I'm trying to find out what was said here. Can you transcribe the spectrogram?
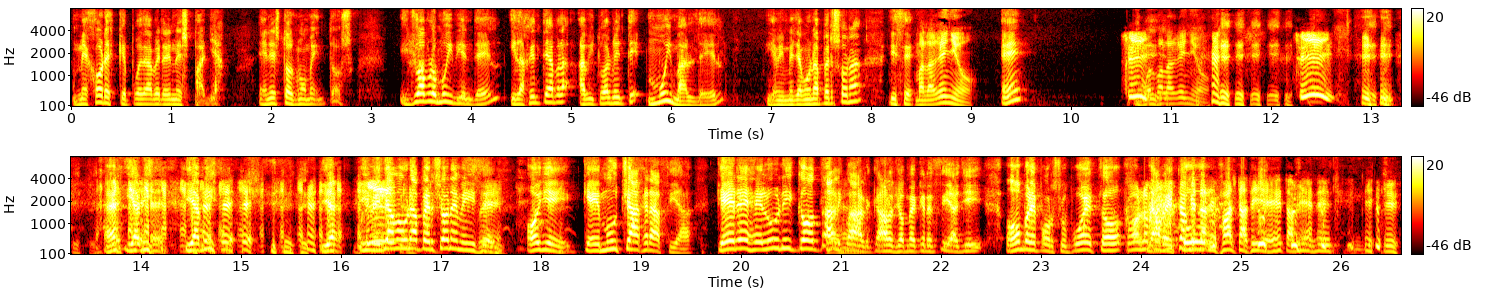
mejores que puede haber en España en estos momentos. Y yo hablo muy bien de él y la gente habla habitualmente muy mal de él. Y a mí me llama una persona dice, Malagueño. ¿eh? Sí, Igual malagueño. sí. ¿Eh? Y a mí, y a mí- y a- y me llama una persona y me dice, oye, que muchas gracias, que eres el único tal cual. Claro, yo me crecí allí, hombre, por supuesto. Con lo que te hace falta a ti, ¿eh? También, ¿eh?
